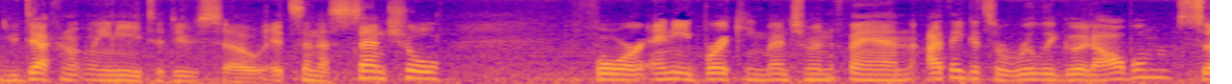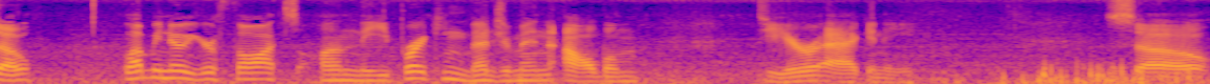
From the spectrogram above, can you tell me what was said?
you definitely need to do so. It's an essential for any Breaking Benjamin fan. I think it's a really good album. So let me know your thoughts on the Breaking Benjamin album, Dear Agony. So,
